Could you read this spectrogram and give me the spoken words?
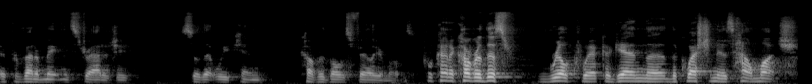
a preventive maintenance strategy so that we can cover those failure modes. We'll kind of cover this real quick. Again, the, the question is how much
